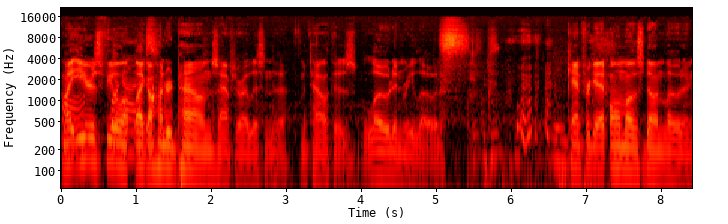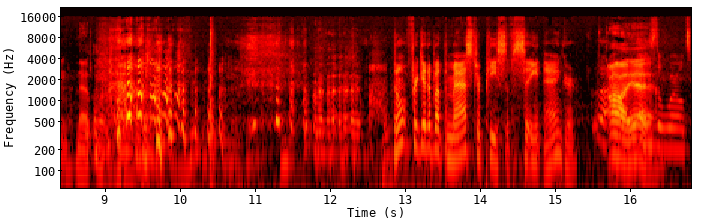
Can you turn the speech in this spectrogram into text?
My Aw, ears poor feel like a hundred pounds after I listen to Metallica's "Load and Reload." Can't forget "Almost Done Loading." That one. Don't forget about the masterpiece of Saint Anger. Oh, oh yeah. That's the world's.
